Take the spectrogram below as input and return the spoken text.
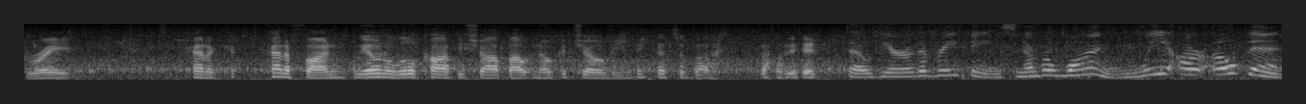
great. Kind of, kind of fun. We own a little coffee shop out in Okeechobee. I think that's about about it. So here are the briefings. Number one, we are open.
